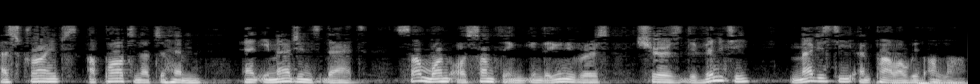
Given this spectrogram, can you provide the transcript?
ascribes a partner to Him and imagines that someone or something in the universe shares divinity, majesty and power with Allah.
